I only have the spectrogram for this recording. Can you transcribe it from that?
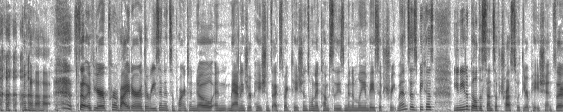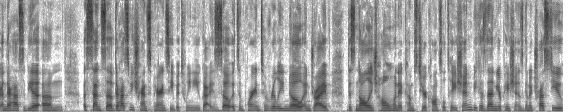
so if you're a provider, the reason it's important to know and manage your patient's expectations when it comes to these minimally invasive treatments is because you need to build a sense of trust with your patients. And there has to be a, um, a sense of there has to be transparency between you guys. Mm-hmm. So it's important to really know and drive this knowledge home when it comes to your consultation because then your patient is going to trust you.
